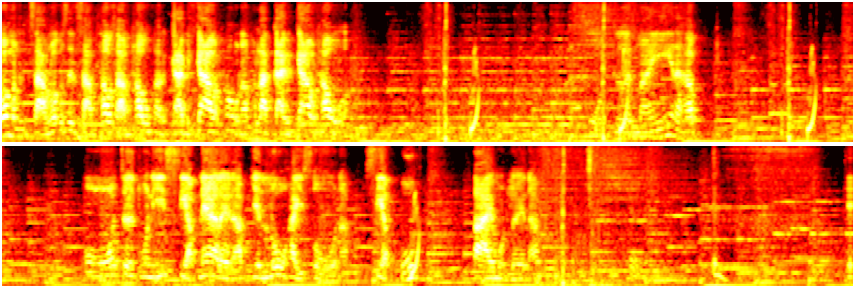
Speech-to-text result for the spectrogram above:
ก็มันสามร้อยเปอร์เซ็นต์สามเท่าสามเท่ากลายเป็นเก้าเท่านะพลังกลายเป็นเก้าเท่าเหรอโหดเกินไหมนะครับโอ้เจอตัวนี้เสียบแน่เลยนะครับเยลโล่ไฮโซนะเสียบปุ๊บตายหมดเลยนะ แก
